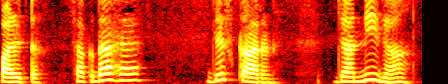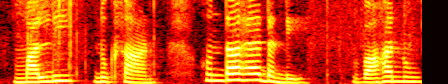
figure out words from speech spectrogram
ਪਲਟ ਸਕਦਾ ਹੈ, ਜਿਸ ਕਾਰਨ ਜਾਨੀ ਜਾਂ ਮਾਲੀ ਨੁਕਸਾਨ। ਹੁੰਦਾ ਹੈ ਡੰਡੀ। ਵਾਹਨ ਨੂੰ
